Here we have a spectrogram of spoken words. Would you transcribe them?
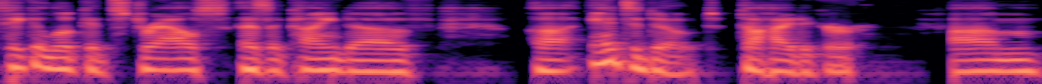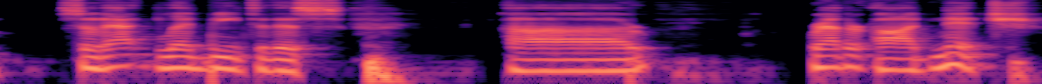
take a look at Strauss as a kind of uh, antidote to Heidegger. Um, so that led me to this uh, rather odd niche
